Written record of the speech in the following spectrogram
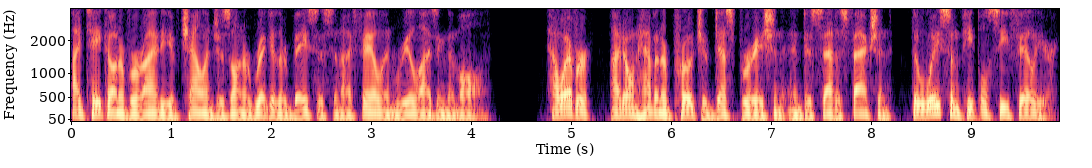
I take on a variety of challenges on a regular basis and I fail in realizing them all. However, I don't have an approach of desperation and dissatisfaction, the way some people see failure.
